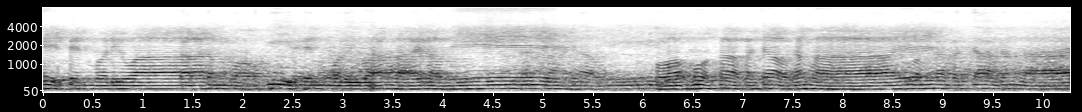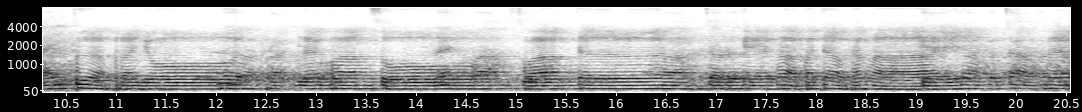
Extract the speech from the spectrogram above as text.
ที่เป็นบริวากับรทั้งของที่เป็นบริวาทั้รงหลายเหล่านี้ทั้งหลายเหล่านี้ขอพวกข้าพระเจ้าทั้งหลายพวกข้าพเจ้าทั้งหลาย เพื่อประโยชน์เพื่อประโยชน์และความสุขและความสุขความเจริญความเจริญแก่ข้าพระเจ้าทั้งหลายแก่ข้าพเจ้าทั้งหและลาย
